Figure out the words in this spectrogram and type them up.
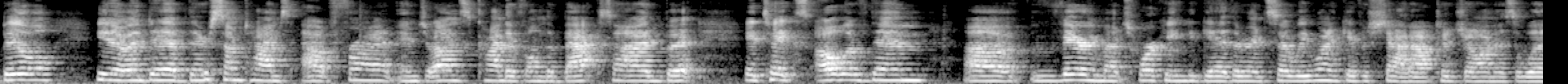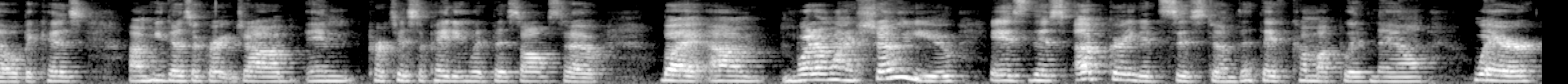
Bill, you know, and Deb, they're sometimes out front, and John's kind of on the back side, but it takes all of them uh, very much working together. And so we want to give a shout out to John as well because um, he does a great job in participating with this also. But um, what I want to show you is this upgraded system that they've come up with now where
